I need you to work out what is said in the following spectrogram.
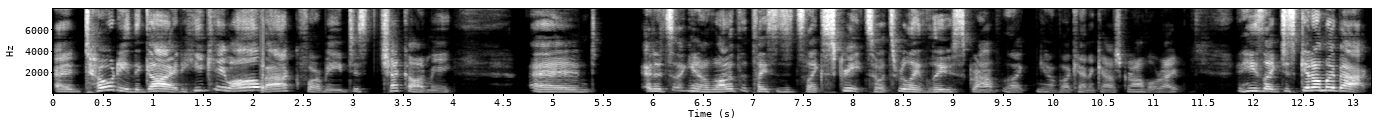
And Tony, the guide, he came all back for me, just check on me. And and it's uh, you know, a lot of the places it's like screed, so it's really loose gravel, like, you know, volcanic ash gravel, right? And he's like, just get on my back.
